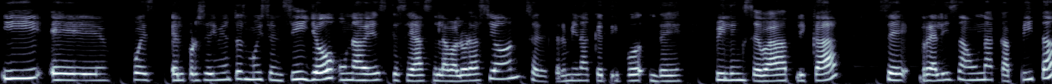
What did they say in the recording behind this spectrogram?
Y eh, pues el procedimiento es muy sencillo. Una vez que se hace la valoración, se determina qué tipo de peeling se va a aplicar, se realiza una capita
